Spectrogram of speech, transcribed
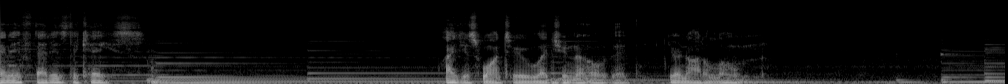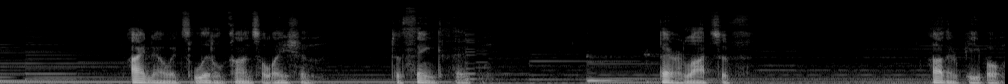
And if that is the case, I just want to let you know that you're not alone. I know it's little consolation to think that there are lots of other people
